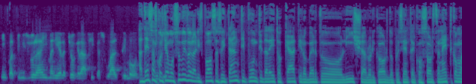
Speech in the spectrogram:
in qualche misura in maniera geografica su altri mondi. Adesso ascoltiamo subito la risposta sui tanti punti da lei toccati, Roberto Liscia, lo ricordo, presidente del consorzio Netcom,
